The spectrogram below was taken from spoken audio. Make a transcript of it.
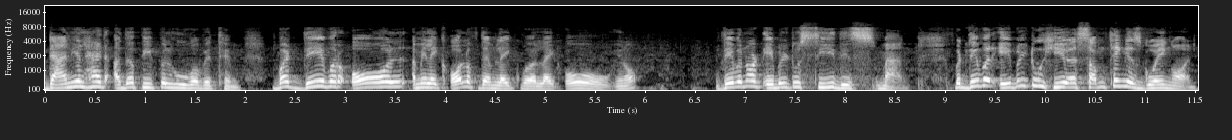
Daniel had other people who were with him, but they were all, I mean, like all of them, like were like, oh, you know, they were not able to see this man, but they were able to hear something is going on.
